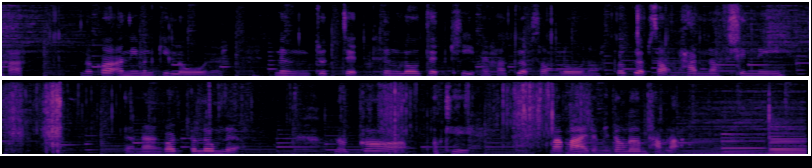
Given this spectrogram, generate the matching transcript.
นะคะ แล้วก็อันนี้มันกิโลเนี่ยหนึ่งจุดเจ็ดถึงโลเจ็ดขีดนะคะ เกือบสองโลเนาะก็เกือบสองพันเนาะชิ้นนี้ แต่นางก็เริ่มเลยแล้วก็ โอเค มากมายเดี๋ยวมินต้องเริ่มทำละ โ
